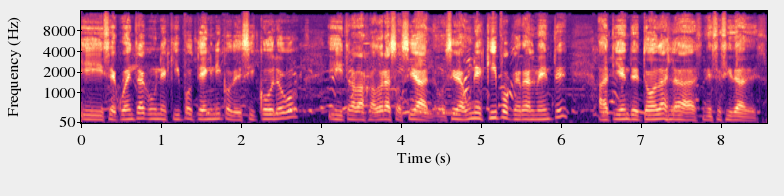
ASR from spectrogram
y se cuenta con un equipo técnico de psicólogo y trabajadora social, o sea, un equipo que realmente atiende todas las necesidades.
